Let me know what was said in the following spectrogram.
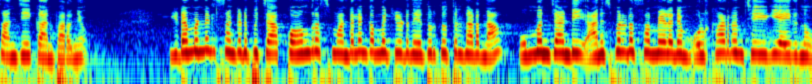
സഞ്ജയ് ഖാൻ പറഞ്ഞു. ഇടമണ്ണിൽ സംഘടിപ്പിച്ച കോൺഗ്രസ് മണ്ഡലം കമ്മിറ്റിയുടെ നേതൃത്വത്തിൽ നടന്ന ഉമ്മൻചാണ്ടി അനുസ്മരണ സമ്മേളനം ഉദ്ഘാടനം ചെയ്യുകയായിരുന്നു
